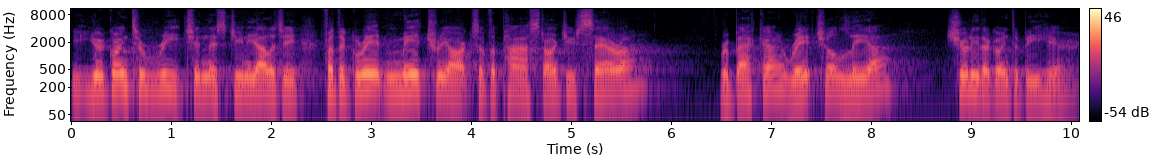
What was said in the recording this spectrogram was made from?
You're going to reach in this genealogy for the great matriarchs of the past, aren't you? Sarah, Rebecca, Rachel, Leah. Surely they're going to be here.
